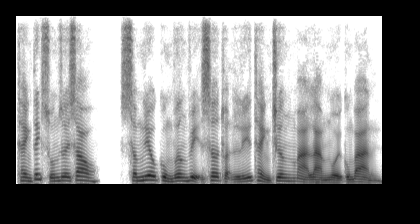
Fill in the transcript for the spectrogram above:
Thành tích xuống dưới sau, Sầm Liêu cùng vương vị sơ thuận lý thành trương mà làm ngồi cùng bàn,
